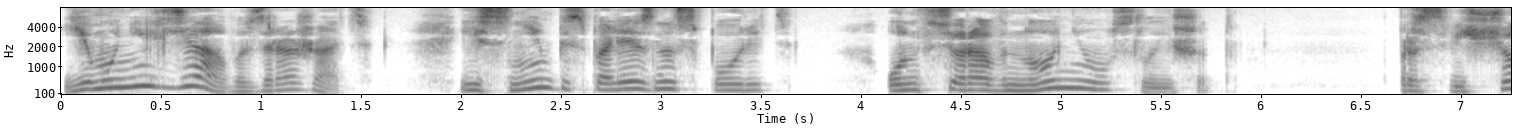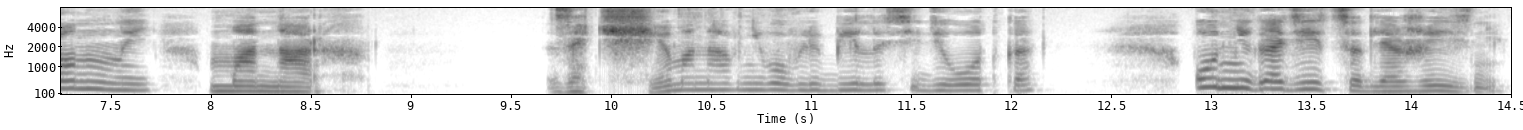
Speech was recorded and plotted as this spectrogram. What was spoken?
Ему нельзя возражать, и с ним бесполезно спорить, он все равно не услышит. Просвещенный монарх. Зачем она в него влюбилась, идиотка? Он не годится для жизни.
